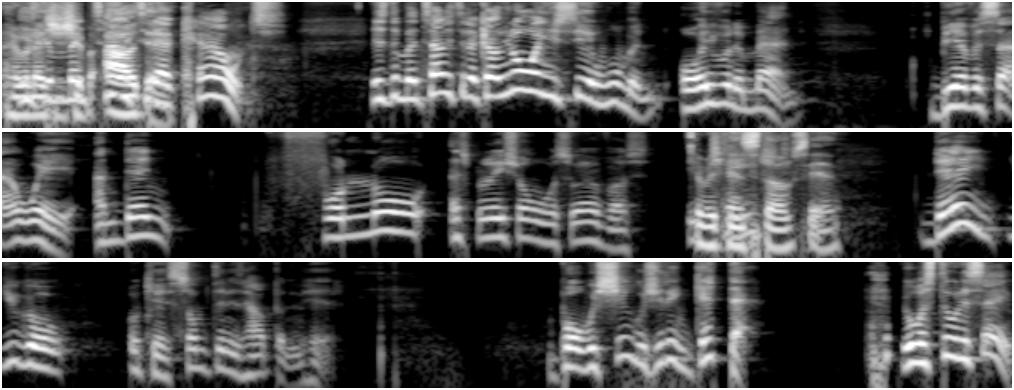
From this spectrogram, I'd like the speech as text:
It's the relationship out there. that counts. It's the mentality that counts. You know when you see a woman or even a man behave a certain way, and then for no explanation whatsoever, it Everything changed, stops. Yeah. Then you go, okay, something is happening here. But with Shingo, she didn't get that. It was still the same.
